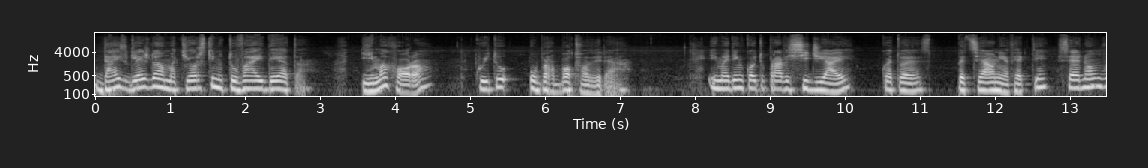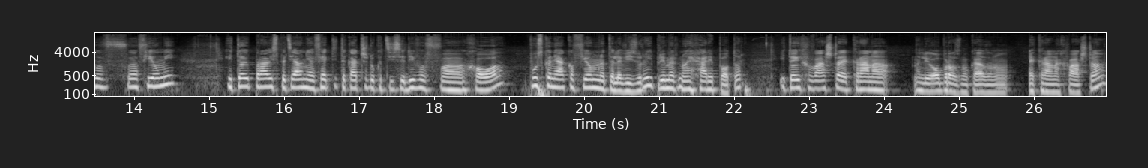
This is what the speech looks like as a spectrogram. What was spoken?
Да, изглежда аматьорски, но това е идеята. Има хора, които обработват видеа. Има един, който прави CGI, което е специални ефекти, все едно в, в филми. И той прави специални ефекти, така че докато си седи в а, хола, пуска някакъв филм на телевизора и примерно е Хари Потър. И той хваща екрана, нали, образно казано, екрана хваща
